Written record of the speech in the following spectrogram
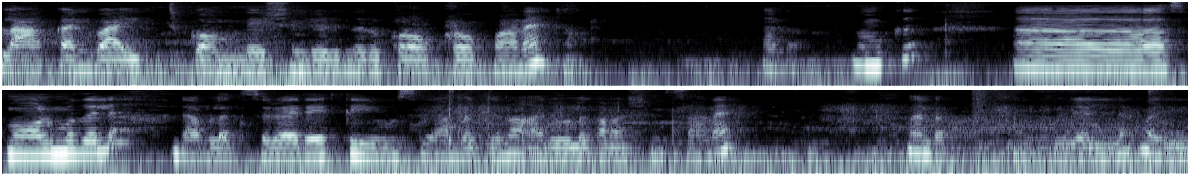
ബ്ലാക്ക് ആൻഡ് വൈറ്റ് കോമ്പിനേഷനിൽ വരുന്നൊരു ക്രോപ്പ് ടോപ്പാണ് കേട്ടോ. നമുക്ക് സ്മോൾ മുതൽ ഡബിൾ എക്സ് വരെയൊക്കെ യൂസ് ചെയ്യാൻ പറ്റുന്ന അടിപൊളി കളക്ഷൻസ് ആണ്. കണ്ടോ? ഇതെല്ലാം വഴി.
